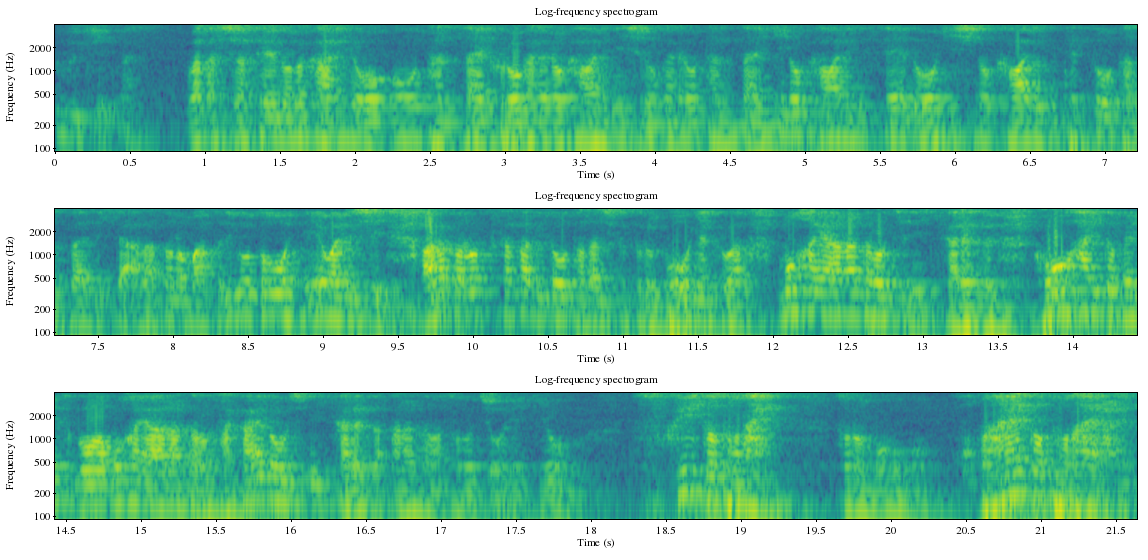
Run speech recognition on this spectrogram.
続きます。私は聖堂の代わりに黄金を携え黒金の代わりに白金を携え木の代わりに聖堂皮脂の代わりに鉄を携えてきたあなたの祭りごとを平和にしあなたの司人を正しくする暴虐はもはやあなたの地に聞かれず後輩と滅亡はもはやあなたの境のうちに聞かれずあなたはその城壁を救いと唱えその門を誉れと唱えられる。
